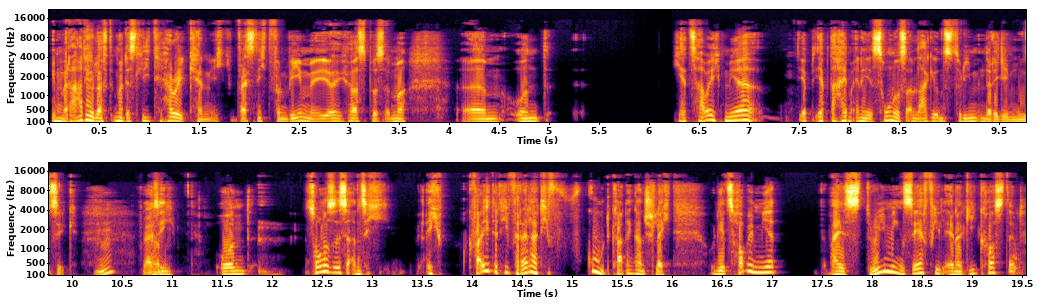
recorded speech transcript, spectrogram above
im Radio läuft immer das Lied Hurricane. Ich weiß nicht von wem, ich, ich höre es bloß immer. Ähm, und jetzt habe ich mir, ihr habt, ihr habt daheim eine Sonos-Anlage und streamen in der Regel Musik. Hm? Weiß Ähm, ich. Und Sonos ist an sich ich, qualitativ relativ gut, gar nicht ganz schlecht. Und jetzt habe ich mir, weil Streaming sehr viel Energie kostet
